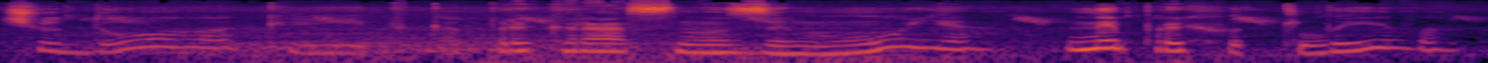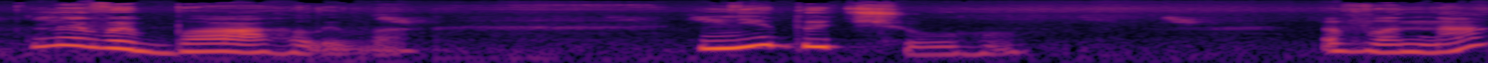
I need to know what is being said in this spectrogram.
Чудова квітка, прекрасно зимує, неприхотлива, невибаглива, ні до чого. Вона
